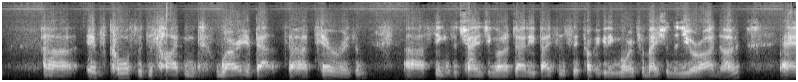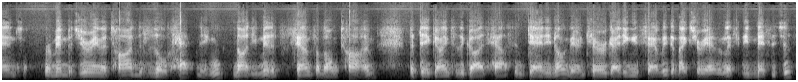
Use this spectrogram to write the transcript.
Uh, of course, with this heightened worry about uh, terrorism, uh, things are changing on a daily basis. They're probably getting more information than you or I know. And remember, during the time this is all happening, 90 minutes sounds a long time, but they're going to the guy's house in Dandenong. They're interrogating his family to make sure he hasn't left any messages.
